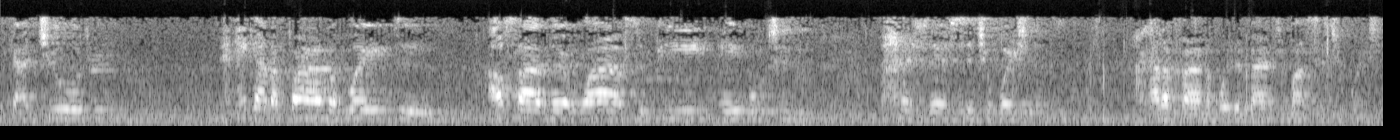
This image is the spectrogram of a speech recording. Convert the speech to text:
they got children, and they got to find a way to, outside of their wives, to be able to manage their situations. I got to find a way to manage my situation.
